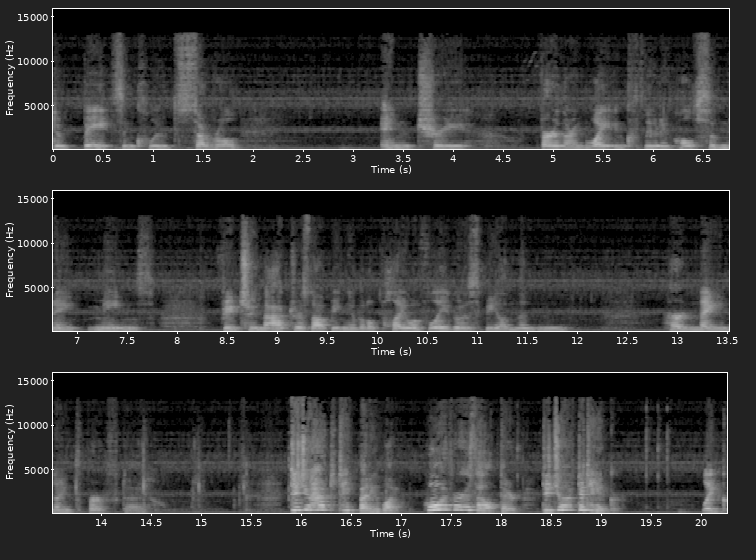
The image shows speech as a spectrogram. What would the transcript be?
debates include several entry furthering White, including wholesome na- memes featuring the actress not being able to play with Legos beyond the, her 99th birthday. Did you have to take Betty White? Whoever is out there, did you have to take her? Like,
